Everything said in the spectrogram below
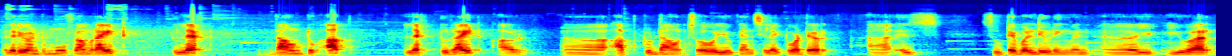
Whether you want to move from right to left down to up, left to right or uh, up to down. So you can select whatever is suitable during when uh, you, you are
